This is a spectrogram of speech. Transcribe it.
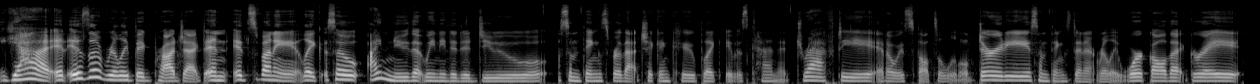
Yeah, it is a really big project. And it's funny, like, so I knew that we needed to do some things for that chicken coop. Like, it was kind of drafty. It always felt a little dirty. Some things didn't really work all that great.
